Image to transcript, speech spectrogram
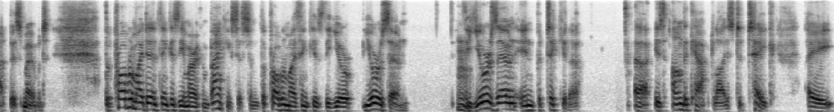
at this moment. The problem, I don't think, is the American banking system. The problem, I think, is the Euro- eurozone. Hmm. The eurozone, in particular, uh, is undercapitalized to take a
